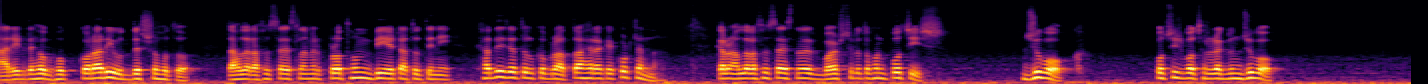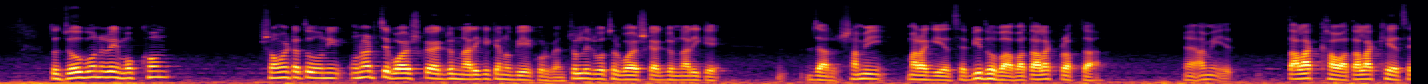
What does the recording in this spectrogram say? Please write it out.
নারীর দেহ ভোগ করারই উদ্দেশ্য হতো, তাহলে রাসুসাহ ইসলামের প্রথম বিয়েটা তো তিনি খাদিজাতুল কুবরা, তাহেরাকে করতেন না। কারণ আল্লাহ রাসুসাহ ইসলামের বয়স ছিল তখন পঁচিশ যুবক, পঁচিশ বছরের একজন যুবক। তো যৌবনের এই মোক্ষম সময়টা তো উনি ওনার চেয়ে বয়স্ক একজন নারীকে কেন বিয়ে করবেন? চল্লিশ বছর বয়স্ক একজন নারীকে যার স্বামী মারা গিয়েছে, বিধবা বা তালাকপ্রাপ্তা। হ্যাঁ আমি তালাক খাওয়া, তালাক খেয়েছে,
